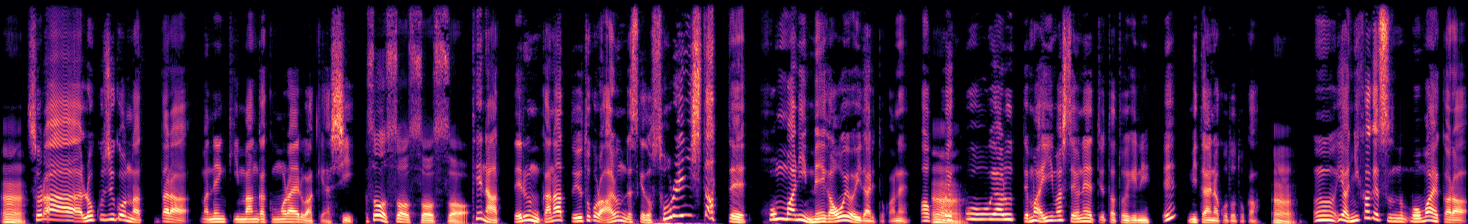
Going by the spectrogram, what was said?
うん。そら、65になったら、まあ年金満額もらえるわけやし、そうそうそうそってなってるんかなというところあるんですけど、それにしたって、ほんまに目が泳いだりとかね。あ、これうんこうやるって前言いましたよねって言った時に、え？みたいなこととか。う。うん。うん、いや、2ヶ月も前から、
